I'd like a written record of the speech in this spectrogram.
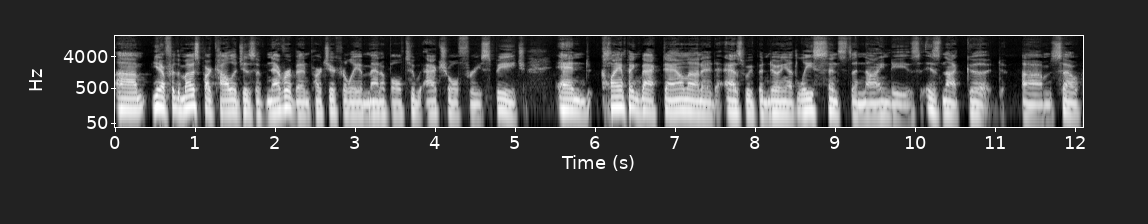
Um, you know, for the most part, colleges have never been particularly amenable to actual free speech, and clamping back down on it as we've been doing at least since the '90s is not good. Um, so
